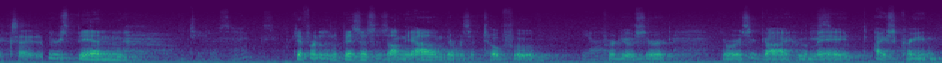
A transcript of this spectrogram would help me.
excited? There's been Potato sacks? Different little businesses on the island. There was a tofu Yeah. producer. There was a guy who made ice cream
